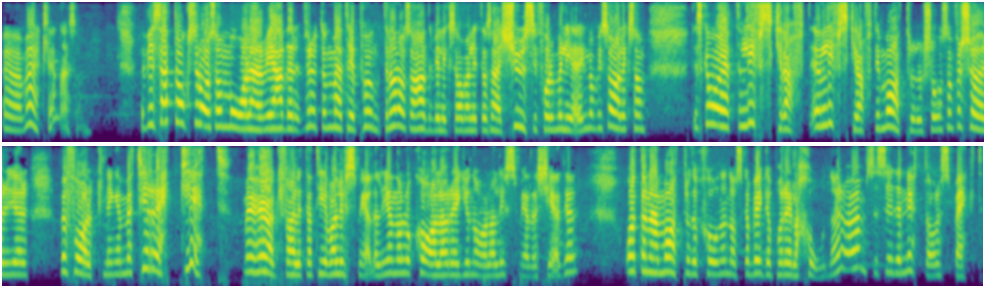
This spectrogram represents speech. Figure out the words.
Eh, verkligen alltså. Vi satte också då som mål här, vi hade, förutom de här tre punkterna då, så hade vi liksom en liten så här tjusig formulering. Då vi sa liksom, det ska vara ett livskraft, en livskraftig matproduktion som försörjer befolkningen med tillräckligt med högkvalitativa livsmedel genom lokala och regionala livsmedelskedjor. Och att den här matproduktionen då ska bygga på relationer och ömsesidig nytta och respekt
